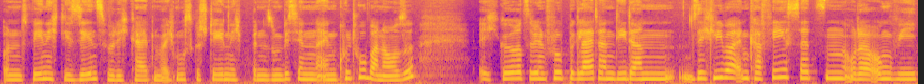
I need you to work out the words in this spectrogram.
und wenig die Sehenswürdigkeiten, weil ich muss gestehen, ich bin so ein bisschen ein Kulturbanause ich gehöre zu den Flugbegleitern, die dann sich lieber in Cafés setzen oder irgendwie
